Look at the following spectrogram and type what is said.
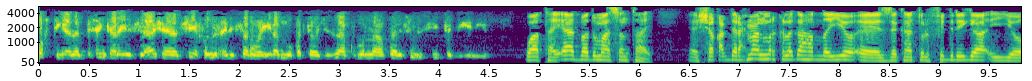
waktigeeda bixin kara iyo su'aasheeda sheekha u celisan waa ila muuqata jazakum allahu khayr si u sii tadyiiniyo waa tahay aad baad umahadsan tahay. Sheekh cabdiraxmaan marka laga hadlayo zakaatulfidriga iyo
